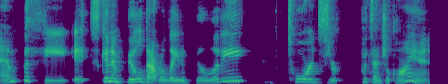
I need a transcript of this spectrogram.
empathy, it's going to build that relatability towards your potential client.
